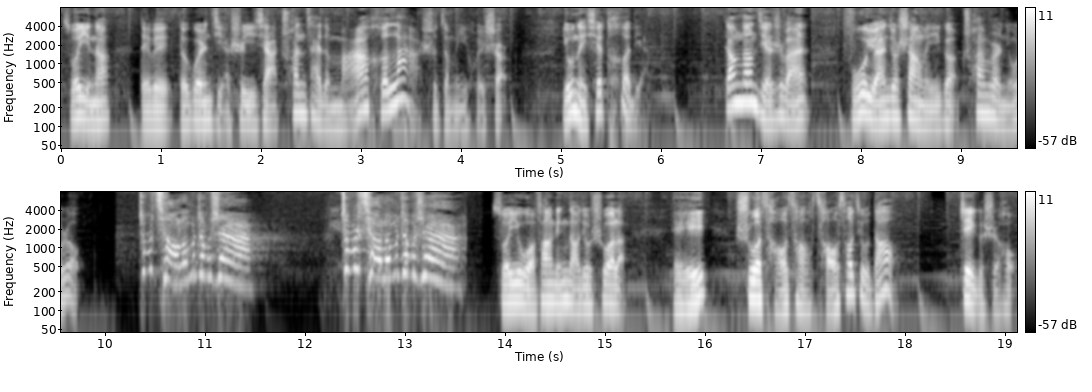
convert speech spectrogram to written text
所以呢，得为德国人解释一下川菜的麻和辣是怎么一回事儿。有哪些特点？刚刚解释完，服务员就上了一个川味牛肉。这不巧了吗？这不是，这不是巧了吗？这不是。所以我方领导就说了：“哎，说曹操，曹操就到。”这个时候，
